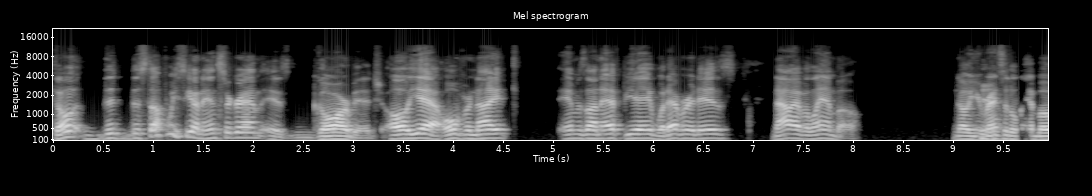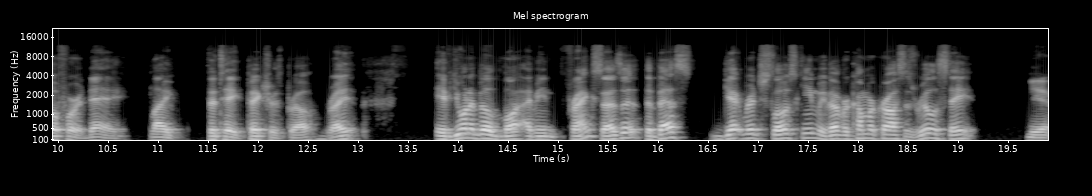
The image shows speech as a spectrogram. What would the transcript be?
Don't the, the stuff we see on Instagram is garbage. Oh yeah, overnight, Amazon FBA, whatever it is. Now I have a Lambo. No, you hmm. rented a Lambo for a day, like to take pictures, bro. Right? If you want to build, I mean, Frank says it. The best get rich slow scheme we've ever come across is real estate. Yeah.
